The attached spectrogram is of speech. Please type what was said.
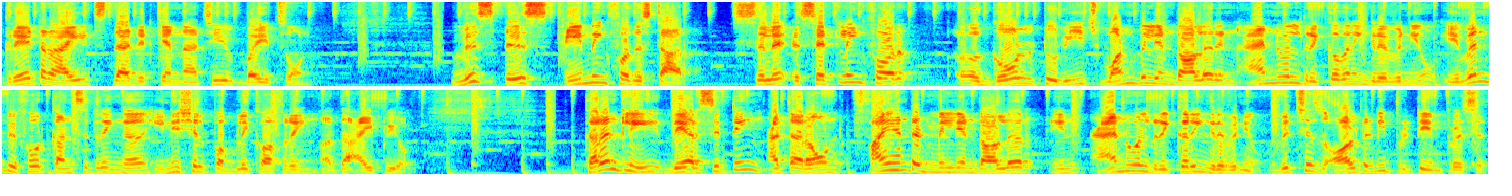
greater heights that it can achieve by its own. Wiz is aiming for the star, settling for a goal to reach $1 billion in annual recurring revenue even before considering an initial public offering or the IPO. Currently, they are sitting at around $500 million in annual recurring revenue, which is already pretty impressive.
